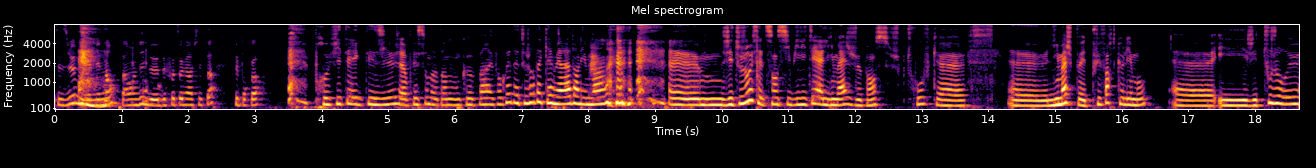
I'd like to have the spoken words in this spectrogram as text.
tes yeux, mais, non, tu as envie de, photographier ça. C'est pourquoi? Profiter avec tes yeux, j'ai l'impression d'entendre mon copain. Et pourquoi tu as toujours ta caméra dans les mains euh, J'ai toujours eu cette sensibilité à l'image, je pense. Je trouve que euh, l'image peut être plus forte que les mots. Euh, et j'ai toujours eu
